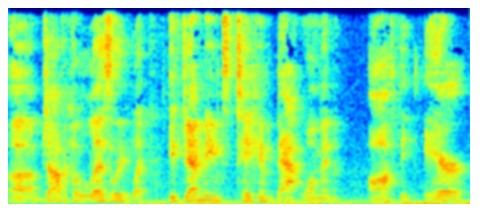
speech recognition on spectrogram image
um, Javicia Leslie. Like, if that means taking Batwoman off the air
